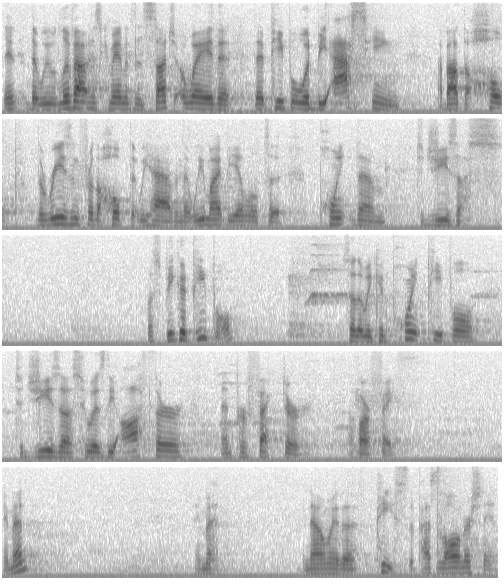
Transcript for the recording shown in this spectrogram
that we would live out his commandments in such a way that, that people would be asking about the hope, the reason for the hope that we have, and that we might be able to point them to Jesus. Let's be good people so that we can point people to Jesus, who is the author and perfecter of our faith. Amen? Amen. And now may the peace that passes all understanding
